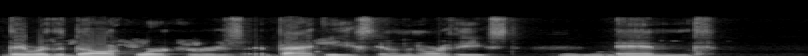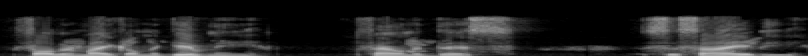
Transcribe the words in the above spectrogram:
they were the dock workers back east, you know, in the Northeast, mhm. and Father Michael McGivney founded this society.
